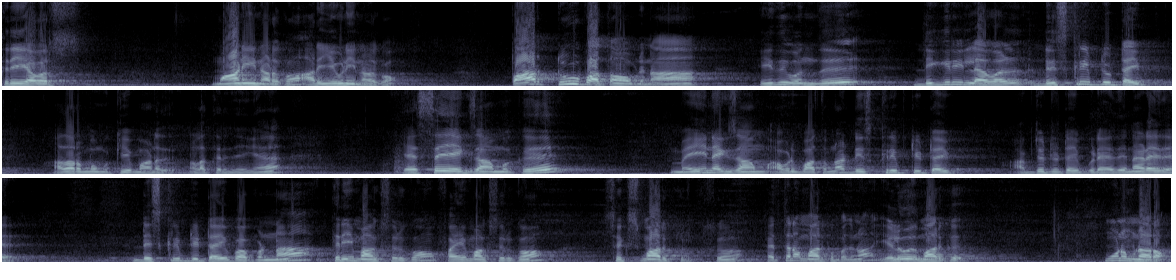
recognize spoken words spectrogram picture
three hours morning நடக்கும் ஆர் ஈவினிங் நடக்கும். பார்ட் டூ பார்த்தோம் அப்படின்னா இது வந்து டிகிரி லெவல் டிஸ்கிரிப்டிவ் டைப் அதான் ரொம்ப முக்கியமானது. நல்லா தெரிஞ்சுங்க. எஸ்ஏ எக்ஸாமுக்கு மெயின் எக்ஸாம் அப்படின்னு பார்த்தோம்னா டிஸ்கிரிப்டிவ் டைப் அப்ஜெக்டிவ் டைப் கிடையாது. என்ன கிடையாது டிஸ்கிரிப்டிவ் டைப் அப்படின்னா த்ரீ மார்க்ஸ் இருக்கும் ஃபைவ் மார்க்ஸ் இருக்கும். சிக்ஸ் மார்க் இருக்கும். எத்தனை மார்க் பார்த்தீங்கன்னா? எழுபது மார்க்கு மூணு மணி நேரம்.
